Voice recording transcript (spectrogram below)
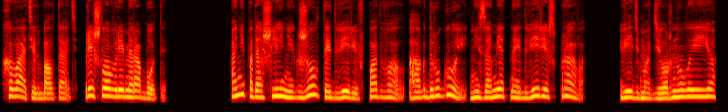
«Хватит болтать, пришло время работы». Они подошли не к желтой двери в подвал, а к другой, незаметной двери справа. Ведьма дернула ее,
